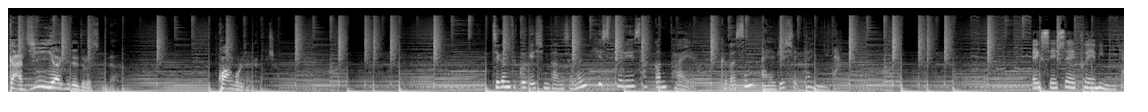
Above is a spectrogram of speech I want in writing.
까지 이야기를 들었습니다. 광고를 잠깐 지금 듣고 계신 방송은 히스테리 사건 파일. 그것은 알기 싫다입니다. XSFM입니다.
